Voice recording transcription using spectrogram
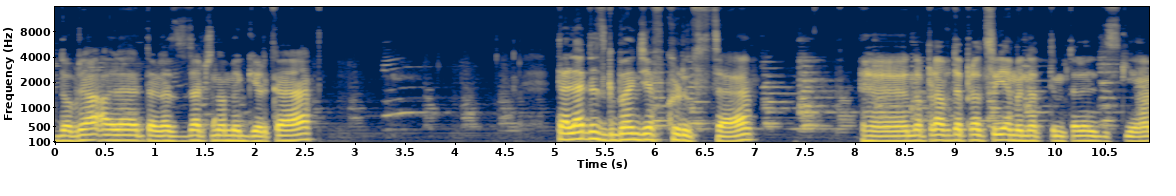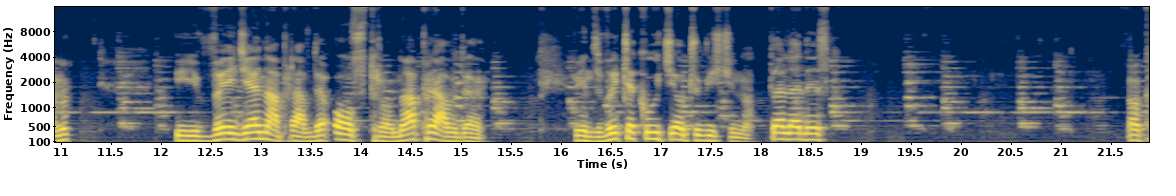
Dobra, ale teraz zaczynamy gierkę. Teledysk będzie wkrótce. E, naprawdę pracujemy nad tym teledyskiem. I wyjdzie naprawdę ostro, naprawdę. Więc wyczekujcie oczywiście na teledysk. Ok,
